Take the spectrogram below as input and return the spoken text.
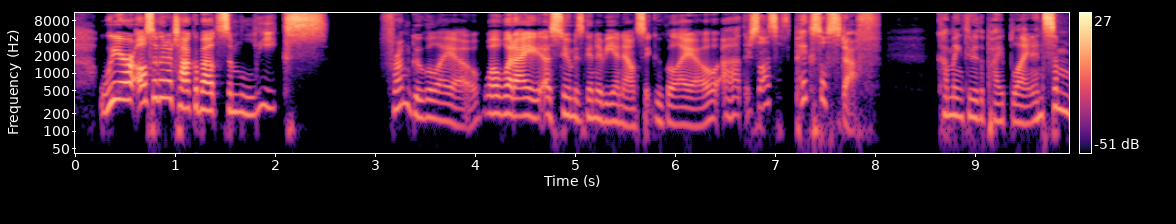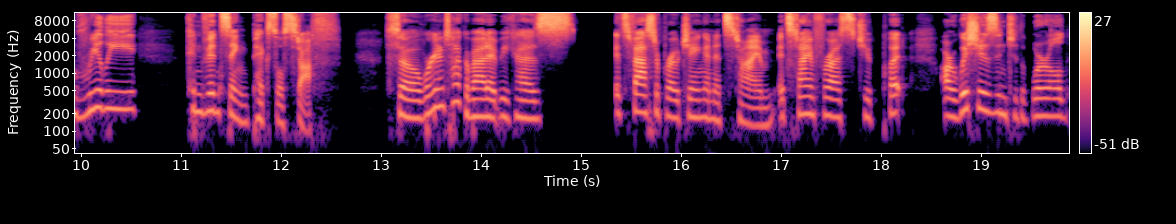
we're also going to talk about some leaks from Google I/O. Well, what I assume is going to be announced at Google I/O. Uh, there's lots of Pixel stuff coming through the pipeline, and some really convincing Pixel stuff. So we're going to talk about it because it's fast approaching and it's time. It's time for us to put our wishes into the world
